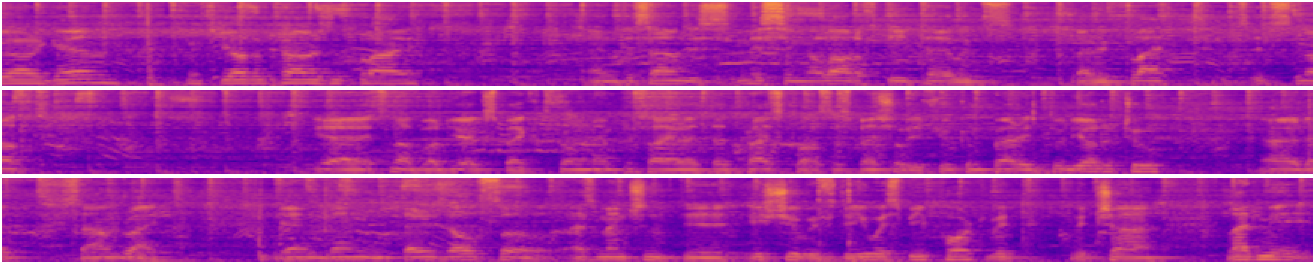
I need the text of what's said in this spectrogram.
We are again with the other power supply and the sound is missing a lot of detail, it's very flat, it's, it's not yeah, it's not what you expect from an amplifier at that price class, especially if you compare it to the other two uh, that sound right. And then there is also, as mentioned, the issue with the USB port, with, which uh, led me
